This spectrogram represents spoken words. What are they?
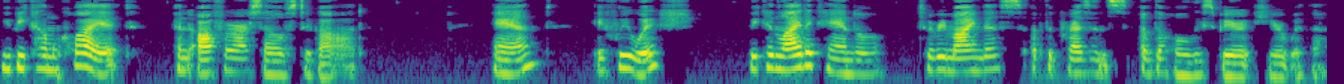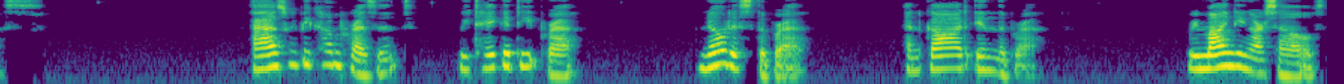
We become quiet and offer ourselves to God. And, if we wish, we can light a candle to remind us of the presence of the Holy Spirit here with us. As we become present, we take a deep breath, notice the breath, and God in the breath, reminding ourselves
